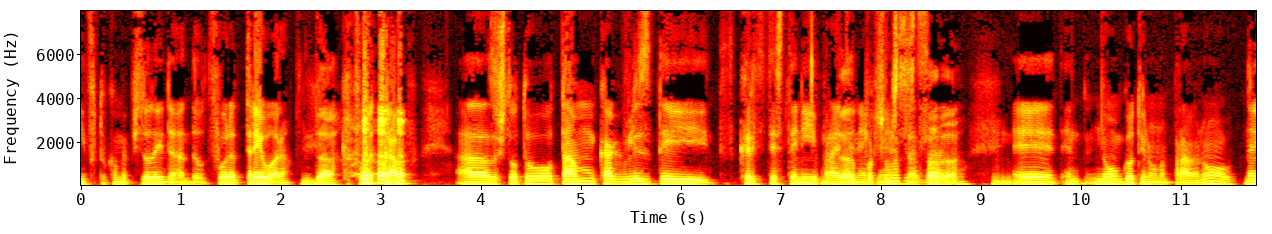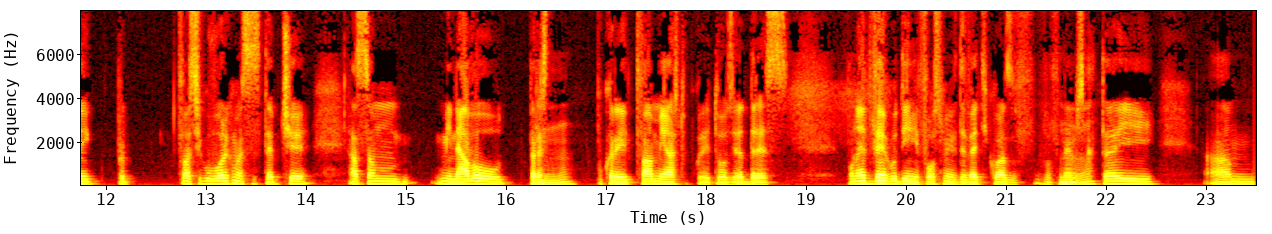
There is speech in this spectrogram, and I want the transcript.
инфото към епизода и да, да отворят трейлера. Да. Какво е трап? А, защото там как влизате и критите стени и правите да, някакви неща това, да. е, е много готино направено. Нали, това си говорихме с теб, че аз съм минавал през, Мгм. Покрай това място, покрай този адрес, поне две години в 8 и в 9 клас в, в немската и ам,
